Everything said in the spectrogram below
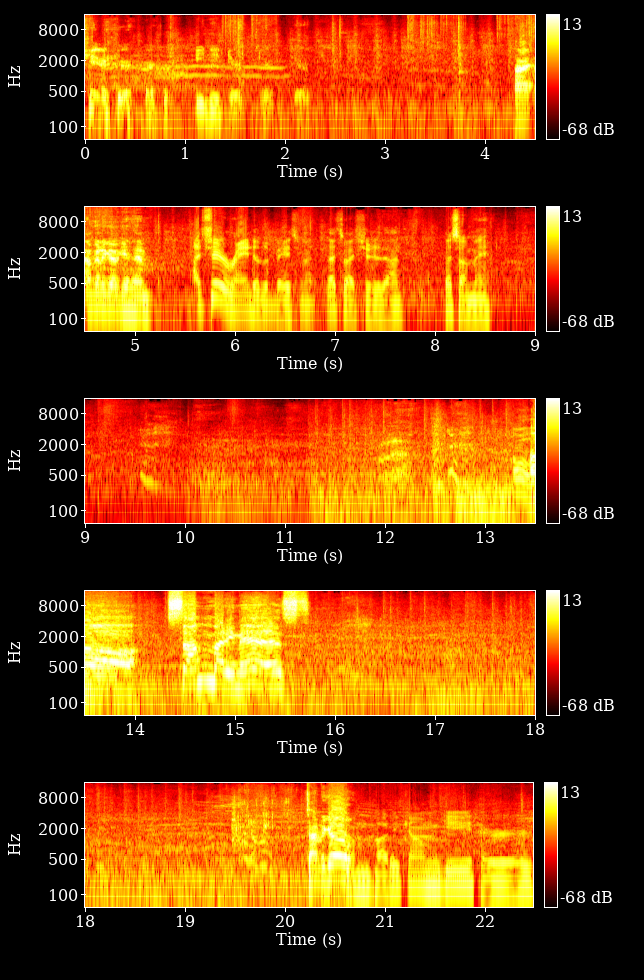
He need dirt, dirt, dirt. All right, I'm gonna go get him. I should have ran to the basement. That's what I should have done. That's on me. Oh, Oh, somebody missed. Time to go. somebody come get her.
